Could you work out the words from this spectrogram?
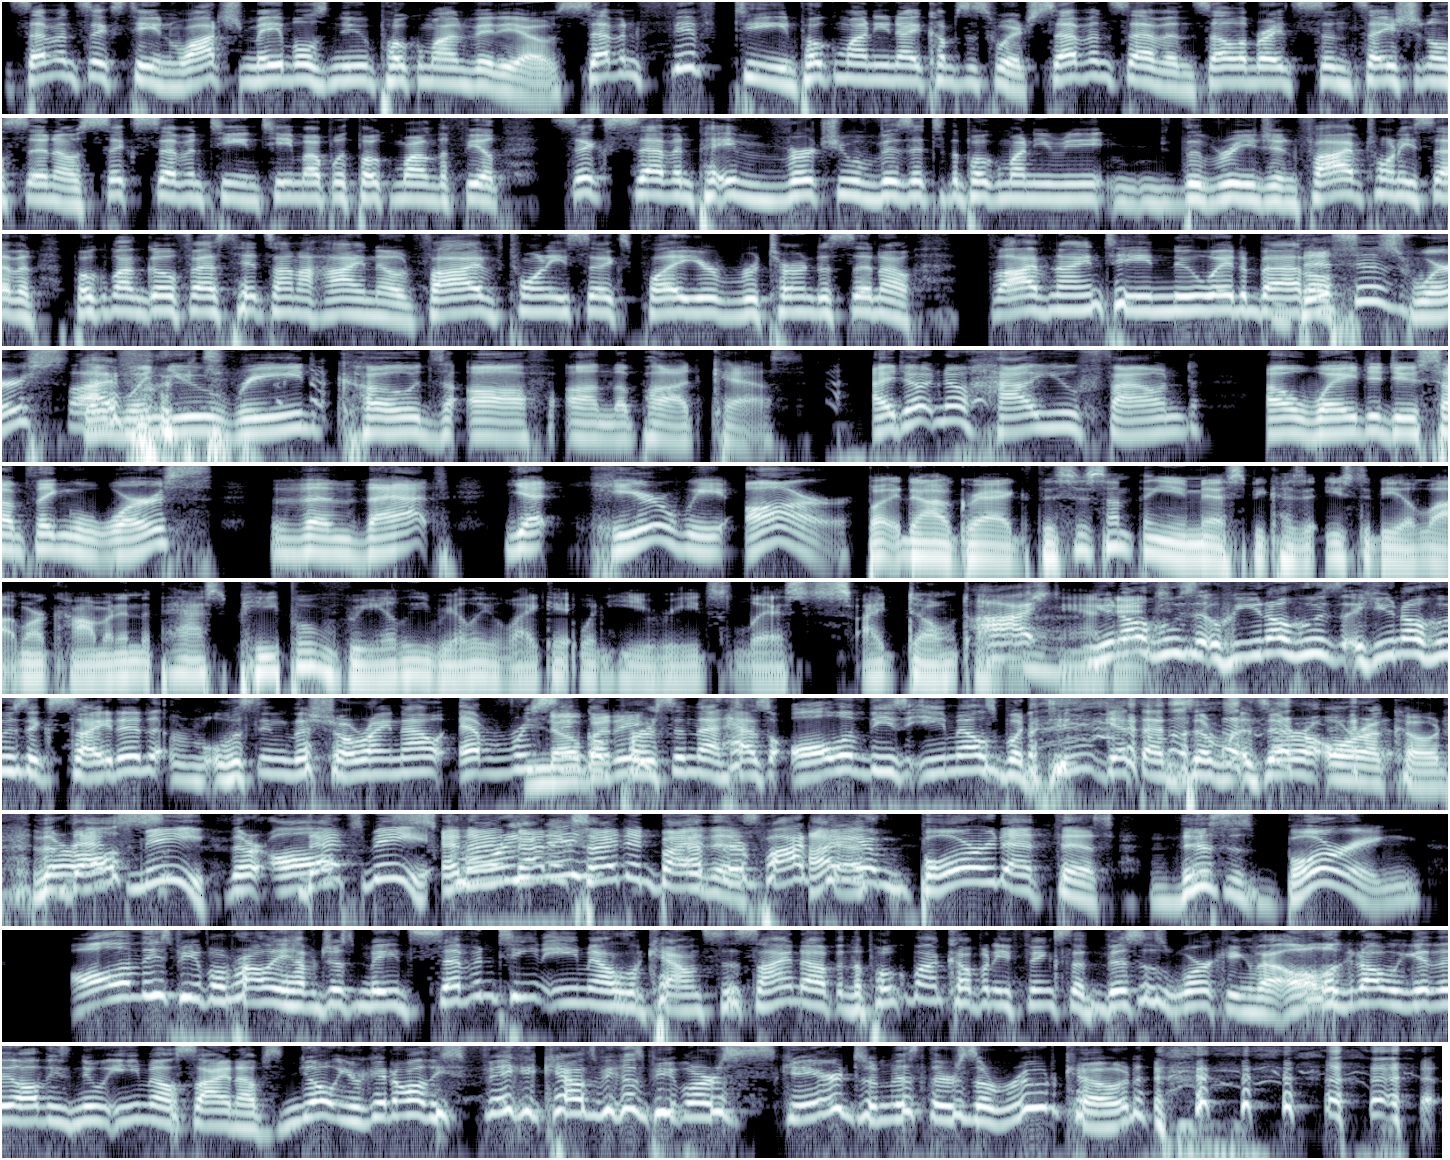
716, watch Mabel's new Pokemon video. 715, Pokemon Unite comes to Switch. 77, celebrates Sensational Sinnoh. 617, team up with Pokemon on the field. 67, pay virtual visit to the Pokemon uni- the region. 527, Pokemon Go Fest hits on a high note. 526, play your return to Sinnoh. 519, new way to battle. This is worse than when you read codes off on the podcast. I don't know how you found a way to do something worse than that, yet here we are. But now, Greg, this is something you missed because it used to be a lot more common in the past. People really, really like it when he reads lists. I don't I, understand. you know it. who's you know who's you know who's excited listening to the show right now? Every single person that has all of these emails but didn't get that Zer- Zeraora code. They're That's s- me. They're all That's me. And I'm not excited by this. Their podcast. I am bored at this. This is boring. All of these people probably have just made 17 email accounts to sign up, and the Pokemon Company thinks that this is working. That oh look at all we get all these new email signups. No, you're getting all these fake accounts because people are scared to miss their Zarude code.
